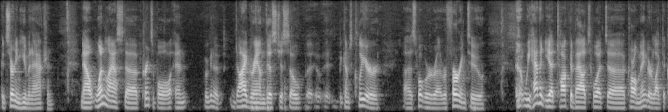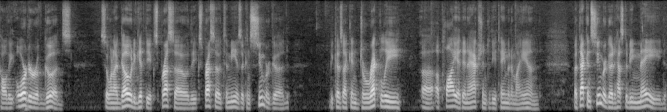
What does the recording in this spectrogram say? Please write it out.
concerning human action. Now, one last uh, principle, and we're going to diagram this just so it becomes clear as what we're referring to. We haven't yet talked about what Carl Menger liked to call the order of goods. So when I go to get the espresso, the espresso to me is a consumer good because I can directly uh, apply it in action to the attainment of my end. But that consumer good has to be made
